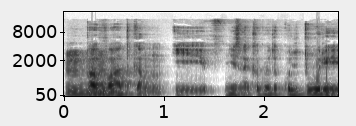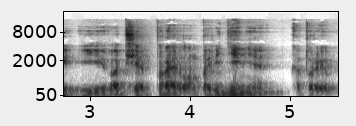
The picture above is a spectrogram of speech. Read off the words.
угу. повадкам и, не знаю, какой-то культуре и вообще правилам поведения, которые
